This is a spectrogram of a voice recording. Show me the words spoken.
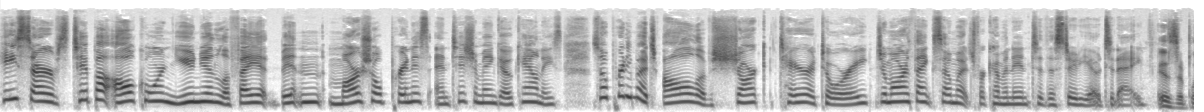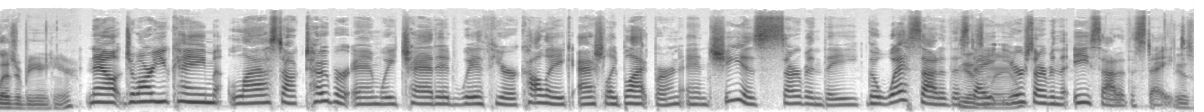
He serves Tippah, Alcorn, Union, Lafayette, Benton, Marshall, Prentiss, and Tishomingo counties. So, pretty much all of Shark territory. Jamar, thanks so much for coming into the studio today. It's a pleasure being here. Now, Jamar, you came last October and we chatted with your colleague Ashley Blackburn, and she is serving the the west side of the Yes, state. ma'am. You're serving the east side of the state. Yes.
